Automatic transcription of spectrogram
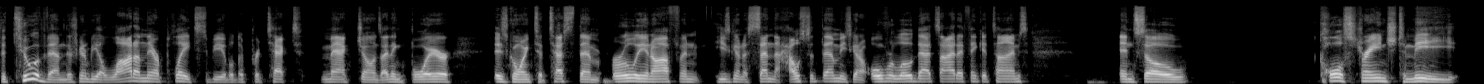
the two of them, there's going to be a lot on their plates to be able to protect Mac Jones. I think Boyer is going to test them early and often. He's going to send the house at them. He's going to overload that side, I think, at times. And so Cole Strange to me,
